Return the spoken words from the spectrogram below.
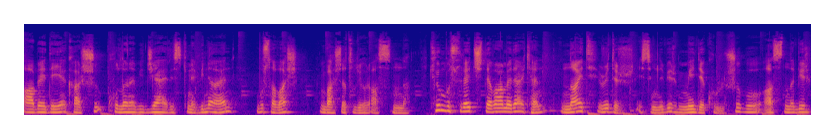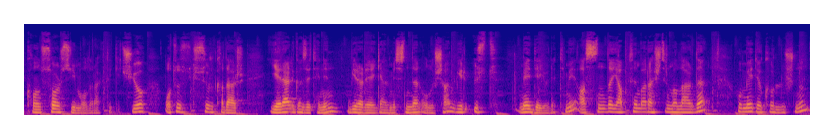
ABD'ye karşı kullanabileceği riskine binaen bu savaş başlatılıyor aslında. Tüm bu süreç devam ederken Night Reader isimli bir medya kuruluşu bu aslında bir konsorsiyum olarak da geçiyor. 30 küsür kadar yerel gazetenin bir araya gelmesinden oluşan bir üst medya yönetimi. Aslında yaptığım araştırmalarda bu medya kuruluşunun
